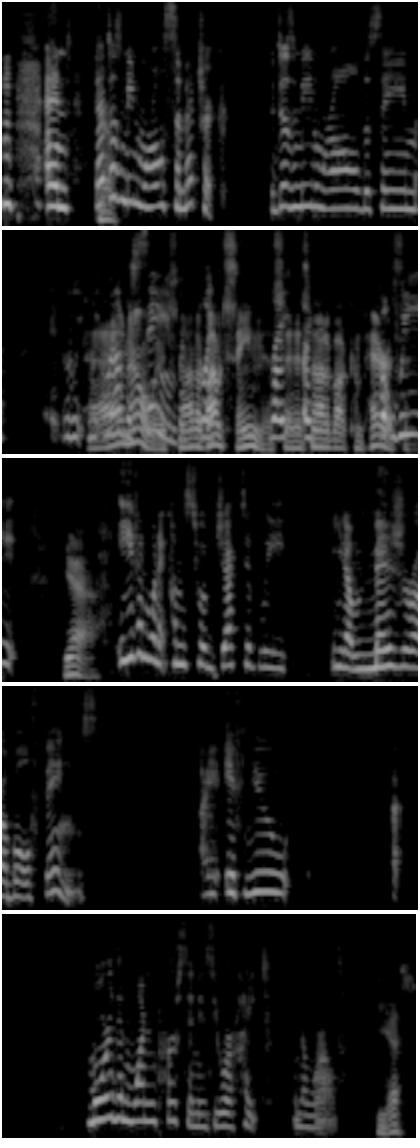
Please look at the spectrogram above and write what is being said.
And that Yeah. doesn't mean we're all symmetric. It doesn't mean we're all the same we, we're not the same it's not like- about sameness, right, and it's like- not about comparison. but we yeah, even when it comes to objectively you know measurable things I, if you uh, more than one person is your height in the world yes,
